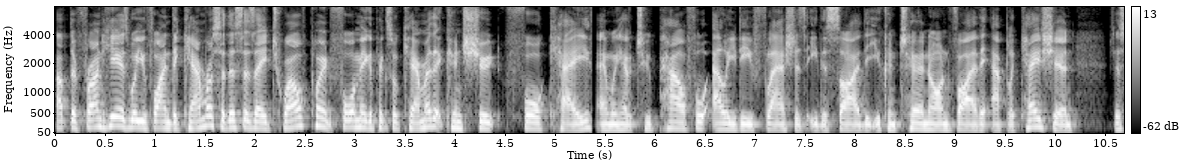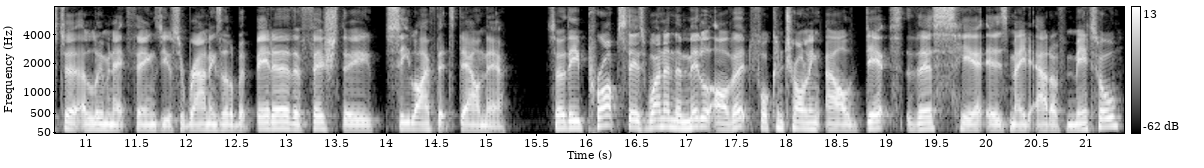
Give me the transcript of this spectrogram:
Up the front here is where you find the camera. So this is a 12.4 megapixel camera that can shoot 4K. And we have two powerful LED flashes either side that you can turn on via the application just to illuminate things, your surroundings a little bit better, the fish, the sea life that's down there. So the props, there's one in the middle of it for controlling our depth. This here is made out of metal.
